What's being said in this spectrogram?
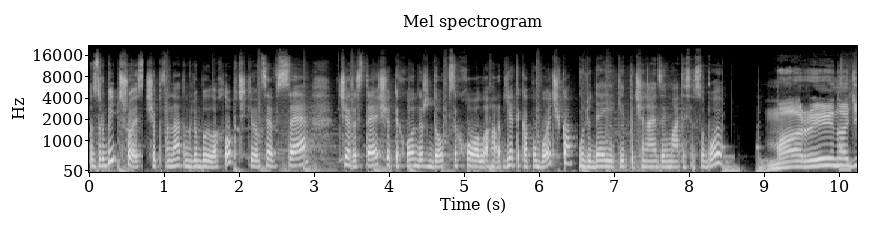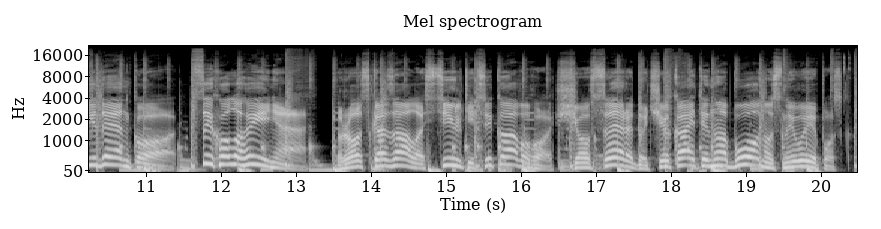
зробіть щось, щоб вона там любила хлопчиків. Це все через те, що ти ходиш до психолога. Є така побочка у людей, які починають займатися собою. Марина Діденко, психологиня, розказала стільки цікавого, що в середу чекайте на бонусний випуск.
